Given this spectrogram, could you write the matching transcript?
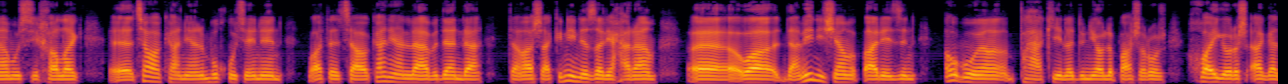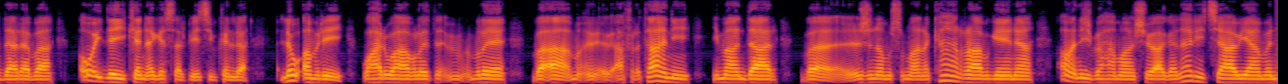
ناموسی خەڵک چاوەکانیان بقوچێنێن واتە چاوەکانیان لا بدەن لە تەماشاکردنی نەزەری حەرام و دامێنیشیان بپارێزن ئەو بۆ پاکی لە دنیا و لە پاشە ڕۆژ خی گەورەش ئاگادارە بە ئەوەی دەیکەن ئەگە سەرپێچی بکەن لە لەو ئەمری و هەروەها بڵێت بڵێ بە ئافرەتانی ئیماندار بە ژنە مسلمانەکان ڕابگەێنە ئەوانیش بە هەمان شێو ئاگاداری چاویان من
